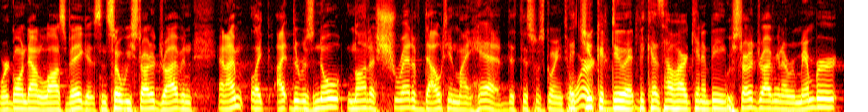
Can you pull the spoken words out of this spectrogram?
we're going down to Las Vegas." And so we started driving, and I'm like, I, there was no, not a shred of doubt in my head that this was going to that work. you could do it because how hard can it be? we started driving, and I remember,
